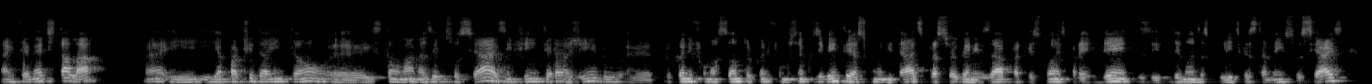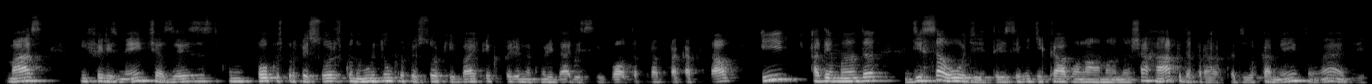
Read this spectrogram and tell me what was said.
a internet está lá, né? E, e, a partir daí, então, é, estão lá nas redes sociais, enfim, interagindo, é, trocando informação, trocando informação, inclusive entre as comunidades, para se organizar para questões, para eventos e demandas políticas também sociais, mas, infelizmente, às vezes, com poucos professores, quando muito um professor que vai, fica o período na comunidade e se volta para a capital, e a demanda de saúde. Eles reivindicavam lá uma lancha rápida para deslocamento né, de,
